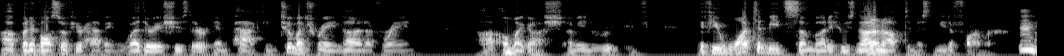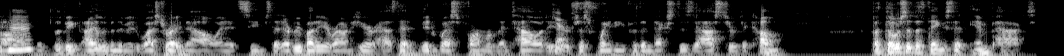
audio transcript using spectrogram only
Uh, but if also if you're having weather issues that are impacting too much rain, not enough rain, uh, oh my gosh! I mean, if, if you want to meet somebody who's not an optimist, meet a farmer. Mm-hmm. Um, living, I live in the Midwest right now, and it seems that everybody around here has that Midwest farmer mentality. They're just waiting for the next disaster to come. But those are the things that impact,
